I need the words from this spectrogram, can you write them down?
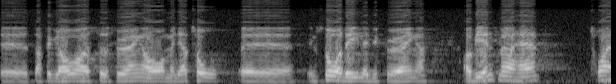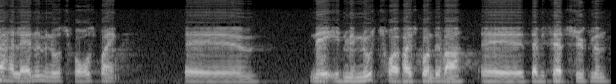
øh, der fik lov at sidde føringer over, men jeg tog øh, en stor del af de føringer. Og vi endte med at have, tror jeg, halvandet minuts forspring. Øh, Nej, et minut tror jeg faktisk kun det var, øh, da vi satte cyklen.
